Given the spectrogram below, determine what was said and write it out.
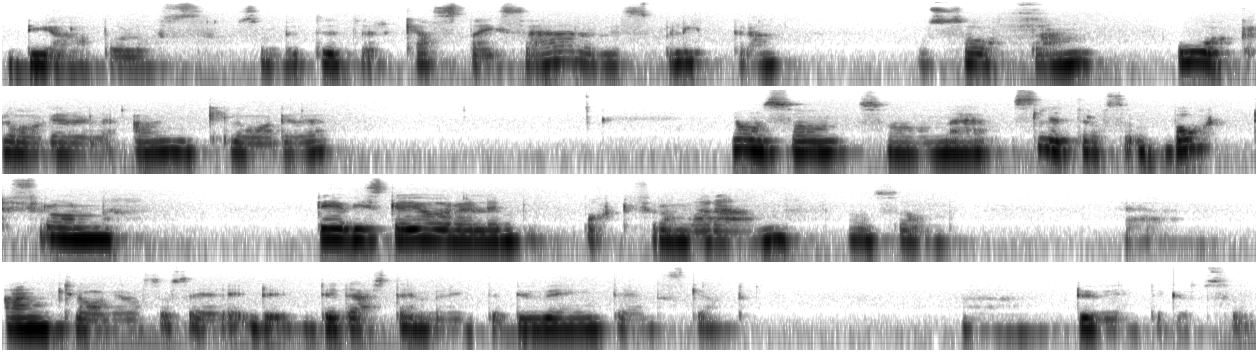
diabolos som betyder kasta isär eller splittra. Och Satan åklagare eller anklagare. Någon som, som eh, sliter oss bort från det vi ska göra eller bort från varann. Någon som eh, anklagar oss och säger det, det där stämmer inte, du är inte älskad. Eh, du är inte Guds son.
